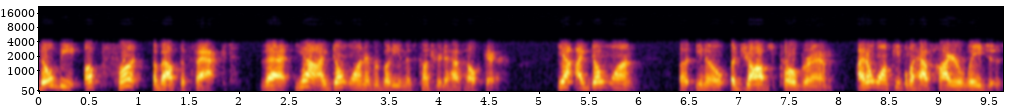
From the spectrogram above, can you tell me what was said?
they'll be upfront about the fact that yeah, I don't want everybody in this country to have health care. Yeah, I don't want a, you know, a jobs program. I don't want people to have higher wages.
